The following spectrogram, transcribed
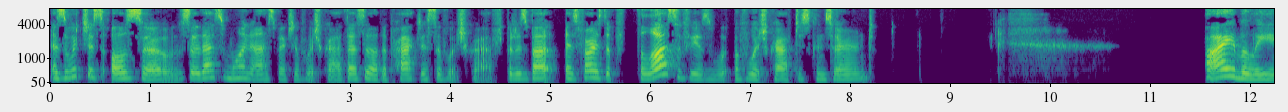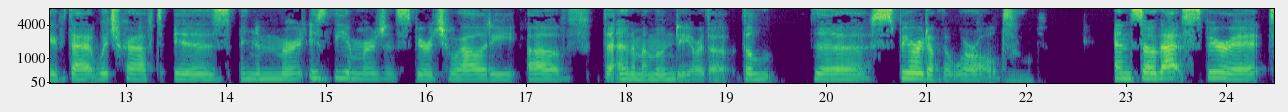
as witches also, so that's one aspect of witchcraft. That's about the practice of witchcraft. But as about as far as the philosophy of witchcraft is concerned, I believe that witchcraft is an emer- is the emergent spirituality of the anima mundi or the the the spirit of the world. Mm. And so that spirit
